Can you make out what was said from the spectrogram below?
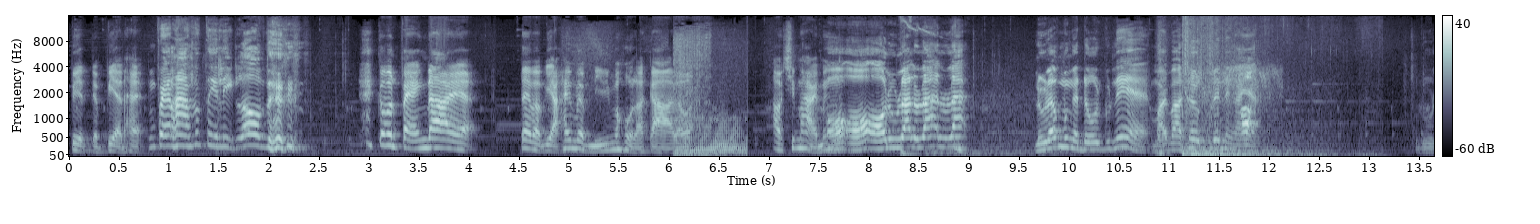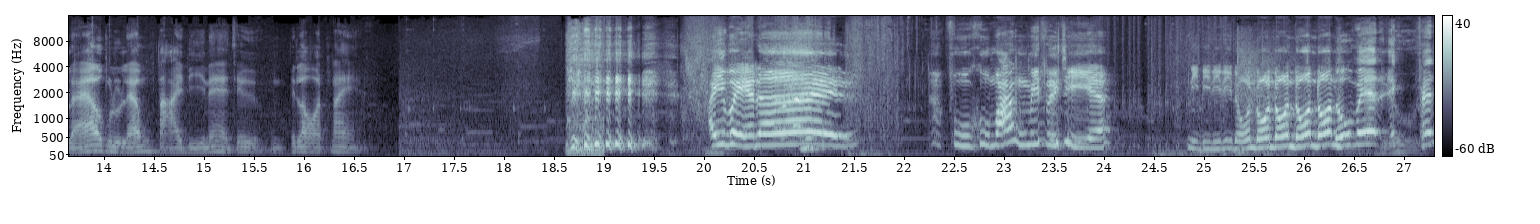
เปลี่ยนเดี๋ยวเปลี่ยนให้มึงแปลงร่างสตรีลีกรอบหนึ่งก็มันแปลงได้อะแต่แบบอยากให้แบบนี้มีมโหฬารการแล้วอะเอาชิมหายมึงอ๋ออ๋ออ๋อรู้แล้วรู้แล้วรู้แล้วรู้แล้วมึงอะโดนกูแน่ไม้บาเทอร์กูเล่นยังไงอะกูรู้แล้วกูรู้แล้วมึงตายดีแน่จื้อมึงไม่รอดแน่ ไอเวรเลยฟูคูมังมิซูชิอะนี่ดีดีดีโดนโดนโดนโดนโดนโดเมนเอ็กเพน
